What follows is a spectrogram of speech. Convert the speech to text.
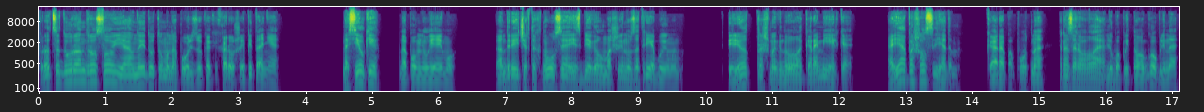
Процедура Андросова явно идут ему на пользу, как и хорошее питание. «Носилки?» — напомнил я ему. Андрей чертыхнулся и сбегал в машину за требуемым. Вперед прошмыгнула карамелька, а я пошел следом. Кара попутно разорвала любопытного гоблина,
